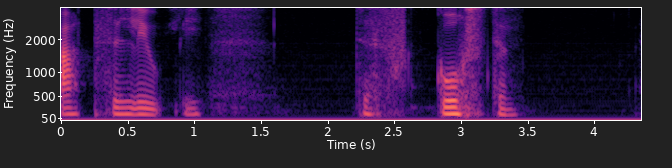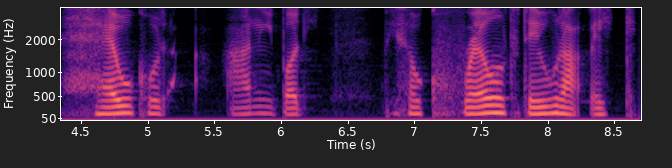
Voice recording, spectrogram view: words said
absolutely disgusting. How could anybody be so cruel to do that? Like,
